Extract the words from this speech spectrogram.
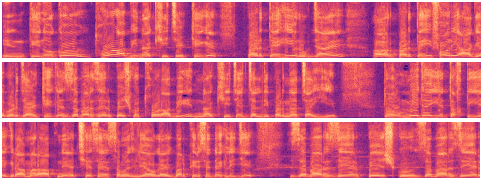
इन तीनों को थोड़ा भी ना खींचे, ठीक है? पढ़ते ही रुक जाएँ और पढ़ते ही फौरी आगे बढ़ जाए। ठीक है? ज़बर ज़ेर पेश को थोड़ा भी ना खींचे, जल्दी पढ़ना चाहिए। तो उम्मीद है ये तख्ती ये ग्रामर आपने अच्छे से समझ लिया होगा। एक बार फिर से देख लीजिए। ज़बर ज़ेर पेश को, ज़बर ज़ेर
